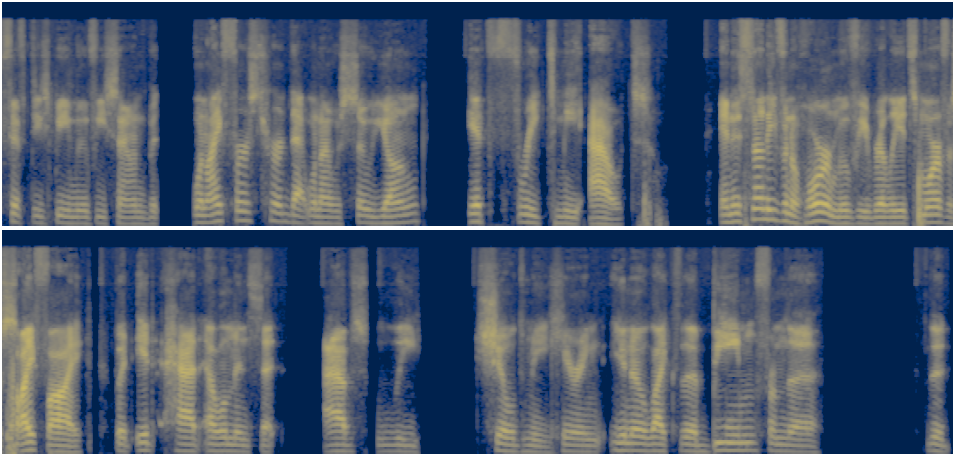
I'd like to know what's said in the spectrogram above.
50s B movie sound but when I first heard that when I was so young it freaked me out. And it's not even a horror movie really, it's more of a sci-fi, but it had elements that absolutely chilled me hearing you know like the beam from the the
